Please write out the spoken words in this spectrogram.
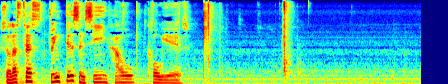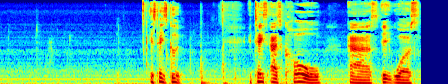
So let's test drink this and see how cold it is. It tastes good. It tastes as cold as it was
